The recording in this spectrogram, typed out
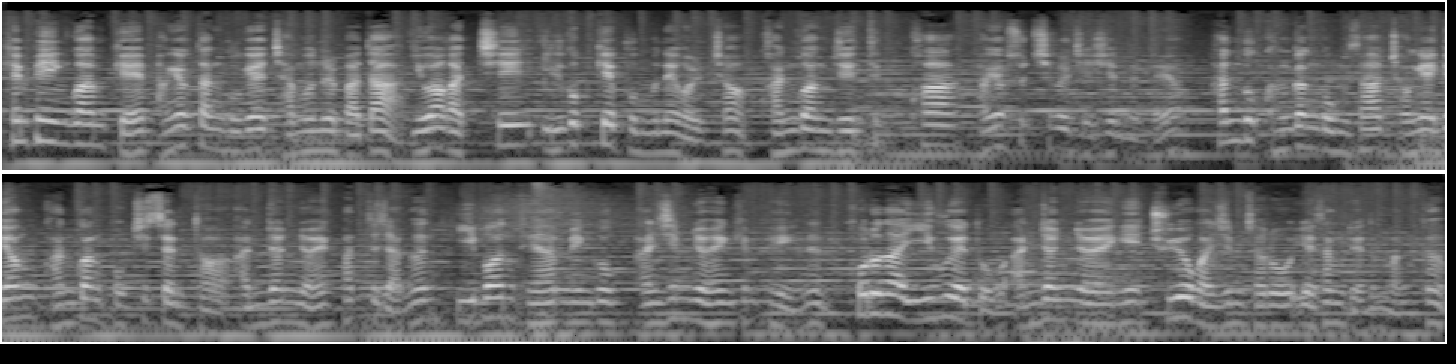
캠페인과 함께 방역당국의 자문을 받아 이와 같이 7개 부문에 걸쳐 관광지 특화 방역 수칙을 제시했는데요. 한국관광공사 정혜경 관광복지센터 안전여행 파트장은 이번 대한민국 안심여행 캠페인은 코로나 이후에도 안전여행이 주요 관심사로 예상되는 만큼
